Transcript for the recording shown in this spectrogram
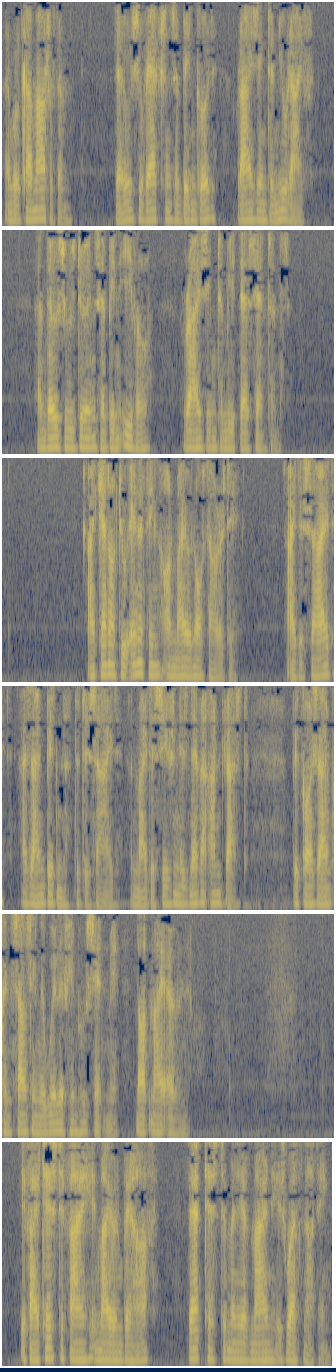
and will come out of them, those whose actions have been good, rising to new life, and those whose doings have been evil, rising to meet their sentence. I cannot do anything on my own authority. I decide as I am bidden to decide, and my decision is never unjust, because I am consulting the will of him who sent me, not my own. If I testify in my own behalf, that testimony of mine is worth nothing.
